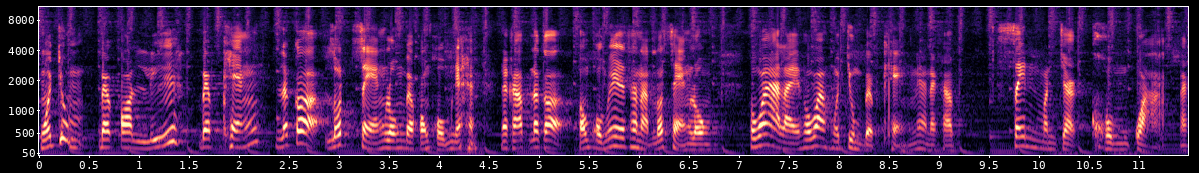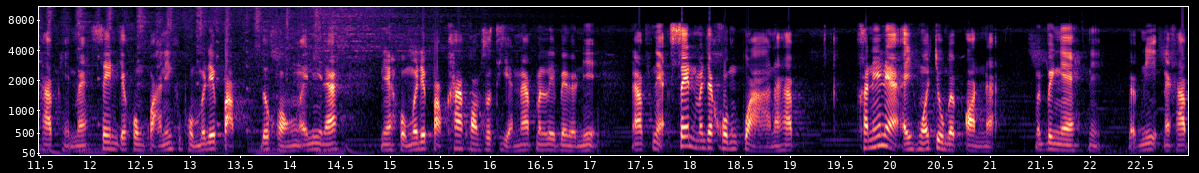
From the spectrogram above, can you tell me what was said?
หัวจุ่มแบบอ่อนหรือแบบแข็ง แล้วก็ลดแสงลงแบบของผมเนี่ยนะครับแล้วก็ของผมเนี่ยจะถนัดลดแสงลง เพราะว่าอะไรเพราะว่าหัวจุ่มแบบแข็งเนี่ยนะครับ เส้นมันจะคมกว่านะครับ เห็นไหมเส้นจะคมกว่านี่คือผมไม่ได้ปรับตัวของไอ้นี่นะเนี่ยผมไม่ได้ปรับค่าความเสถียรนะครับมันเลยเป็นแบบนี้นะครับเนี่ยเส้นมันจะคมกว่านะครับ คราวนี้เนี่ยไอหัวจุ่มแบบอ่อนน่ะมันเป็นไงนี่แบบนี้นะครับ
